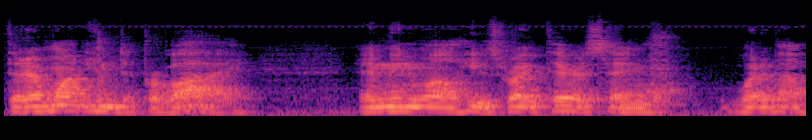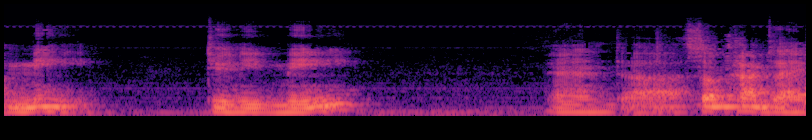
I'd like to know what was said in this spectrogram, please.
that I want him to provide. And meanwhile, he's right there saying, what about me? Do you need me? And uh, sometimes I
